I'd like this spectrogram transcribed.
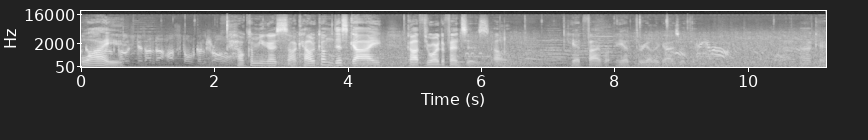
Why? How come you guys suck? How come this guy got through our defenses? Oh, he had five. He had three other guys with him. Okay.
